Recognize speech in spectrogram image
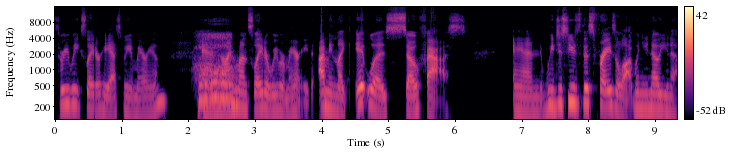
three weeks later, he asked me to marry him, and nine months later, we were married. I mean, like it was so fast, and we just use this phrase a lot: "When you know, you know.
